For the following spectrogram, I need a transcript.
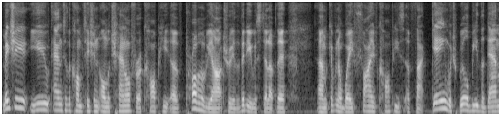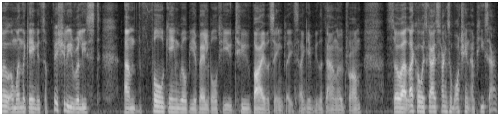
Make sure you enter the competition on the channel for a copy of probably Archery. The video is still up there. I'm giving away five copies of that game, which will be the demo, and when the game is officially released, um, the full game will be available to you too via the same place I give you the download from. So, uh, like always guys, thanks for watching and peace out.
